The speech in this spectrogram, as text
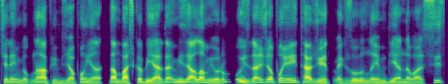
seçeneğim yok. Ne yapayım? Japonya'dan başka bir yerden vize alamıyorum. O yüzden Japonya'yı tercih etmek zorundayım diyen de var. Siz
